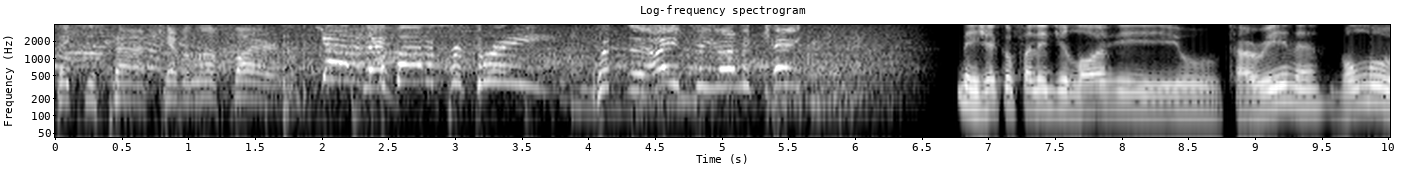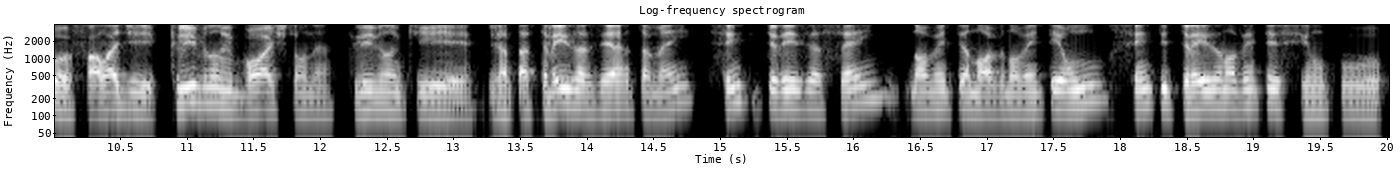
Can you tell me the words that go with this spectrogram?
Takes his time. Kevin Love fires. Got it! Yes. The bottom for three! Put the icing on the cake! Bem, já que eu falei de Love e o Curry, né? Vamos falar de Cleveland e Boston, né? Cleveland que já tá 3 a 0 também, 113 a 100, 99 a 91, 103 a 95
